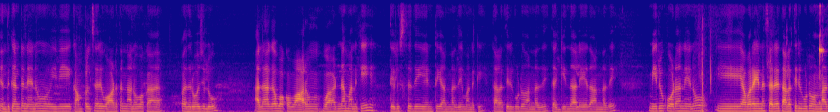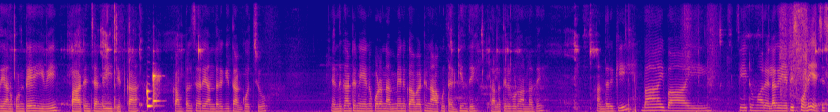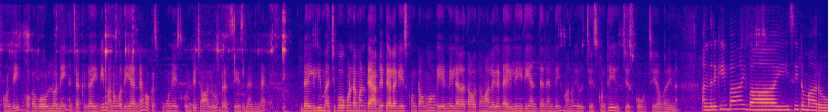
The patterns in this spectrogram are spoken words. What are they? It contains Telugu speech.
ఎందుకంటే నేను ఇవి కంపల్సరీ వాడుతున్నాను ఒక పది రోజులు. అలాగా ఒక వారం వాడినా మనకి తెలుస్తుంది ఏంటి అన్నది మనకి? తల తిరుగుడు అన్నది తగ్గిందా లేదా అన్నది. మీరు కూడా నేను ఈ ఎవరైనా సరే తల తిరుగుడు ఉన్నది అనుకుంటే ఇవి పాటించండి. ఈ చిట్కా కంపల్సరీ అందరికీ తగ్గొచ్చు. ఎందుకంటే నేను కూడా నమ్మాను కాబట్టి నాకు తగ్గింది తల తిరుగుడు అన్నది. అందరికీ బాయ్ బాయ్. సీ టుమారో ఎలాగ వేపించుకొని వేసేసుకోండి. ఒక బౌల్లోని చక్కగా ఇవి. మనం ఉదయాన్నే ఒక స్పూన్ వేసుకుంటే చాలు బ్రష్ చేసిన వెంటనే. డైలీ మర్చిపోకుండా మనం ట్యాబ్లెట్ ఎలా వేసుకుంటామో వేడి నీళ్ళు ఎలా తాగుతామో అలాగే డైలీ ఇది అంతేనండి. మనం యూజ్ చేసుకుంటే యూజ్ చేసుకోవచ్చు ఎవరైనా. అందరికీ బాయ్ బాయ్. See tomorrow.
